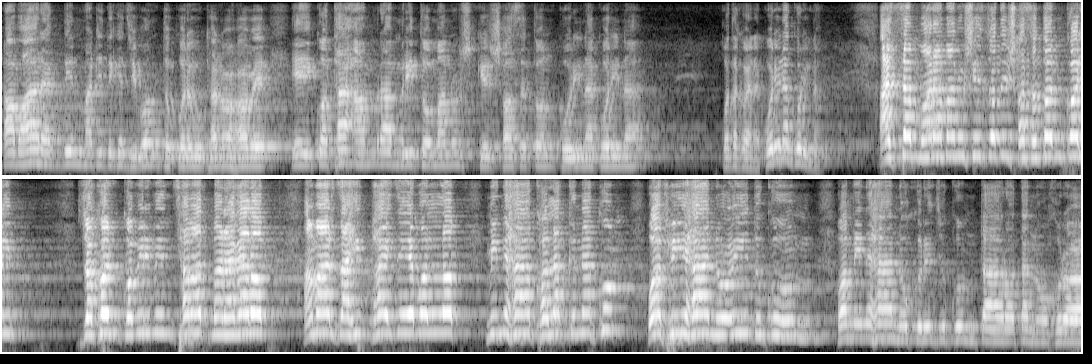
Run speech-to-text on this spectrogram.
আবার একদিন মাটি থেকে জীবন্ত করে উঠানো হবে। এই কথা আমরা মৃত মানুষকে সচেতন করি না করি না। কথা কয় না, করি না করি না। আচ্ছা মরা মানুষের যদি সচেতন করি, যখন কবির বিন সামাদ মারা গেল, আমার জাহিদ ভাই যে বলল মিনহা খলাকনাকুম ওয়া ফিহা নুঈদুকুম ওয়া মিনহা নুখরিজুকুম তারাতান উখরা।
